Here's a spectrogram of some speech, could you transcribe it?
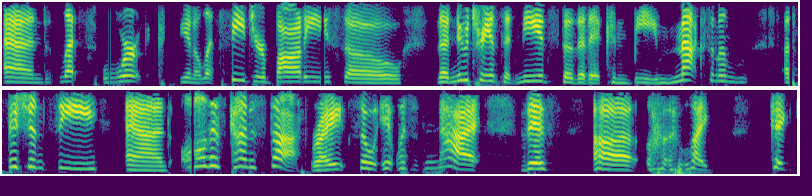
and let's work, you know, let's feed your body so the nutrients it needs so that it can be maximum efficiency and all this kind of stuff, right? So it was not this uh like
